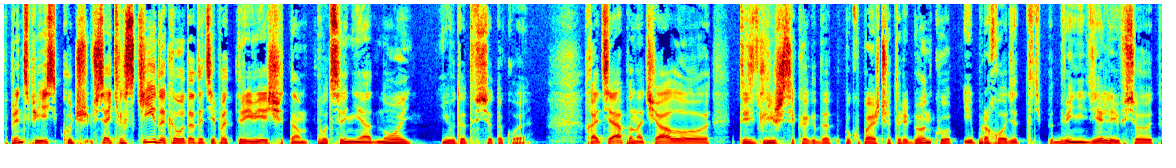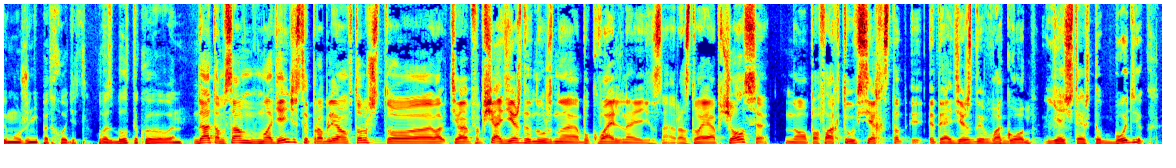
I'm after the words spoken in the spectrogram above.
в принципе, есть куча всяких скидок, и вот это, типа, три вещи там по цене одной, и вот это все такое. Хотя поначалу ты злишься, когда ты покупаешь что-то ребенку, и проходит, типа, две недели, и все, это ему уже не подходит. У вас был такой, Вован? Да, там в самом младенчестве проблема в том, что тебе вообще одежды нужно буквально, я не знаю, раз-два и обчелся, но по факту у всех этой одежды вагон. Я считаю, что бодик,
